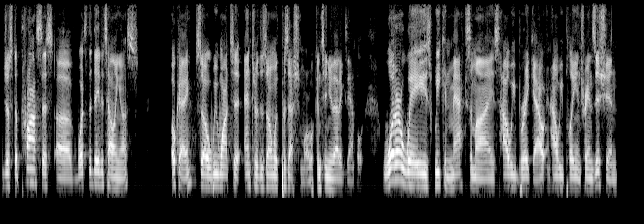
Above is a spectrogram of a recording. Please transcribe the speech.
just the process of what's the data telling us. Okay, so we want to enter the zone with possession more. We'll continue that example. What are ways we can maximize how we break out and how we play in transition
